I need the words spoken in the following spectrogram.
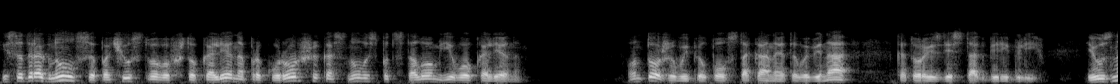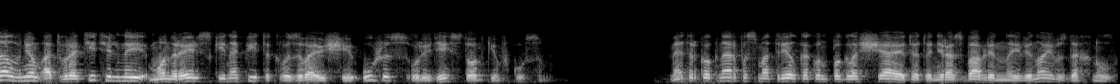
и содрогнулся, почувствовав, что колено прокурорши коснулось под столом его колена. Он тоже выпил полстакана этого вина, которое здесь так берегли, и узнал в нем отвратительный монрельский напиток, вызывающий ужас у людей с тонким вкусом. Мэтр Кокнар посмотрел, как он поглощает это неразбавленное вино, и вздохнул.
